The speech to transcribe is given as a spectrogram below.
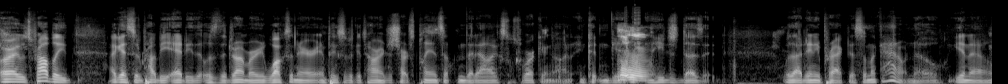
Or it was probably, I guess it'd probably be Eddie that was the drummer. He walks in there and picks up the guitar and just starts playing something that Alex was working on and couldn't get. Mhm. And he just does it without any practice. I'm like, I don't know, you know.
